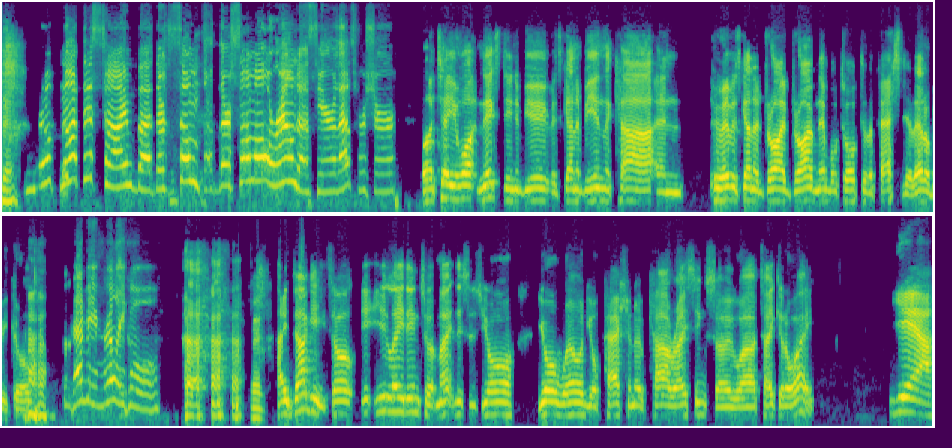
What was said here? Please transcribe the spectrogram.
Nope, not this time, but there's some there's some all around us here, that's for sure. Well, I tell you what. Next interview, it's going to be in the car, and whoever's going to drive, drive, and then we'll talk to the passenger. That'll be cool. That'd be really cool. Hey, Dougie. So you lead into it, mate. This is your your world, your passion of car racing. So uh, take it away. Yeah,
